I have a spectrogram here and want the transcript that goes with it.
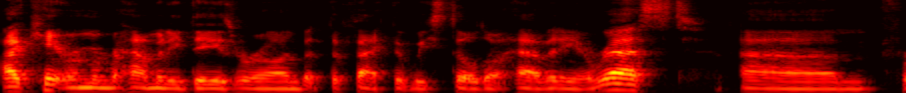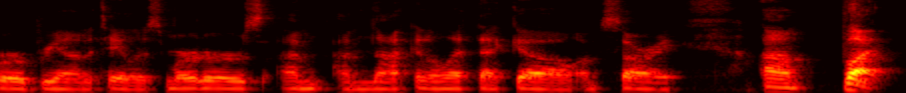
I can't remember how many days we're on, but the fact that we still don't have any arrest um, for Breonna Taylor's murders, I'm, I'm not going to let that go. I'm sorry. Um, but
